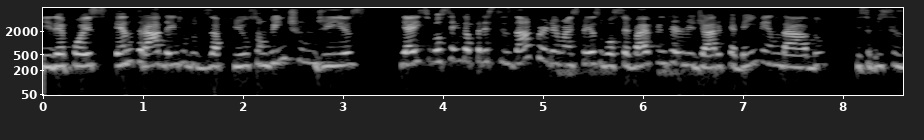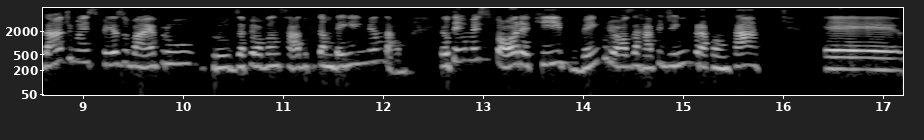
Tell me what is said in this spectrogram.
E depois entrar dentro do desafio, são 21 dias. E aí, se você ainda precisar perder mais peso, você vai para o intermediário, que é bem emendado. E se precisar de mais peso, vai para o desafio avançado, que também é emendado. Eu tenho uma história aqui, bem curiosa, rapidinho, para contar. É,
